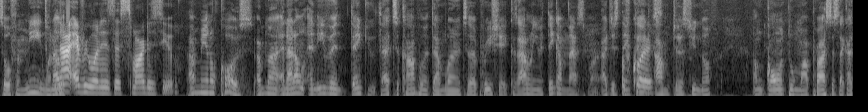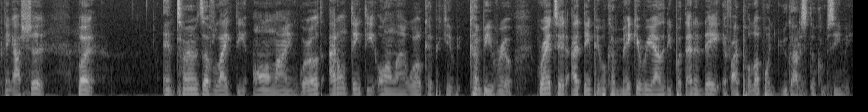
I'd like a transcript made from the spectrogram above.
So for me, when I look Not everyone is as smart as you. I mean, of course, I'm not, and I don't, and even thank you. That's a compliment that I'm learning to appreciate because I don't even think I'm that smart. I just think that I'm just, you know, I'm going through my process like I think I should. But in terms of like the online world, I don't think the online world could be, can be, can be real. Granted, I think people can make it reality, but at the end of the day, if I pull up on you, you gotta still come see me.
